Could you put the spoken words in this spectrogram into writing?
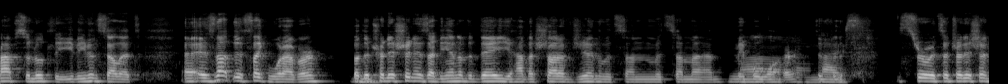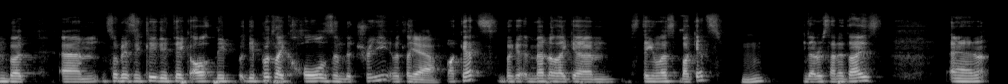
Absolutely, they even sell it. Uh, it's not. It's like whatever. But the Mm. tradition is at the end of the day, you have a shot of gin with some with some uh, maple water. Ah, Nice. It's true. It's a tradition, but um, so basically they take all they they put like holes in the tree with like yeah. buckets, bucket metal like um stainless buckets Mhm. that are sanitized. And at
